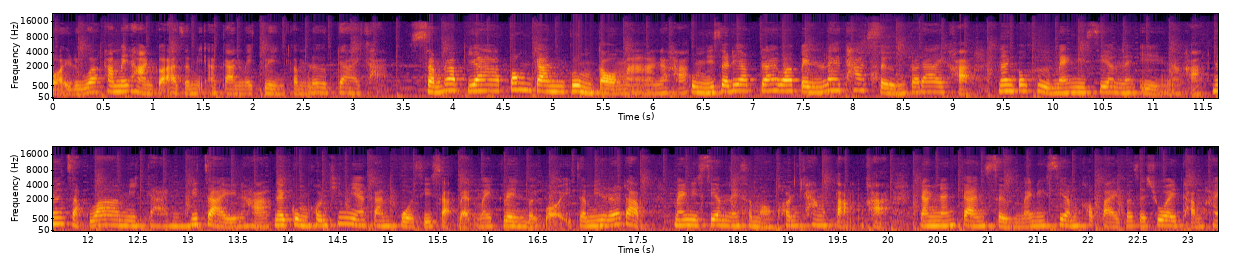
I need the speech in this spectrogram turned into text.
บ่อยๆ หรือว่าถ้าไม่ทานก็อาจจะมีอาการไมเกรนกำเริบได้ค่ะ สำหรับยาป้องกันกลุ่มต่อมานะคะ กลุ่มนี้จะเรียกได้ว่าเป็นแร่ธาตุเสริมก็ได้ค่ะ นั่นก็คือแมกนีเซียมนั่นเองนะคะ เนื่องจากว่ามีการวิจัยนะคะ ในกลุ่มคนที่มีอาการปวดศีรษะแบบไมเกรนบ่อยๆ จะมีระดับแมกนีเซียมในสมองค่อนข้างต่ำค่ะ ดังนั้นการเสริมแมกนีเซียมเข้าไปก็จะช่วยทำให้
